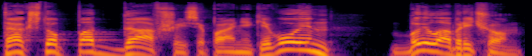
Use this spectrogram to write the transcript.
Так что поддавшийся панике воин был обречен.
